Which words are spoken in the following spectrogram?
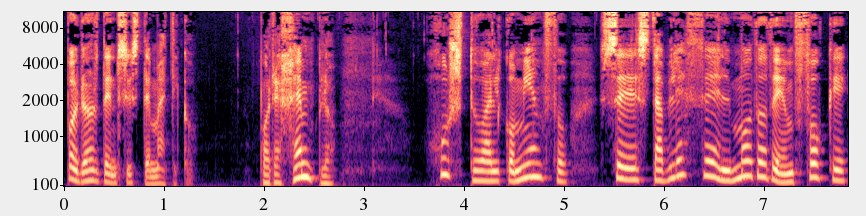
por orden sistemático. Por ejemplo, justo al comienzo se establece el modo de enfoque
